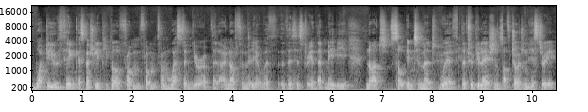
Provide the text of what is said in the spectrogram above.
what do you think, especially people from, from, from Western Europe that are not familiar with this history and that maybe not so intimate with the tribulations of Georgian history,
